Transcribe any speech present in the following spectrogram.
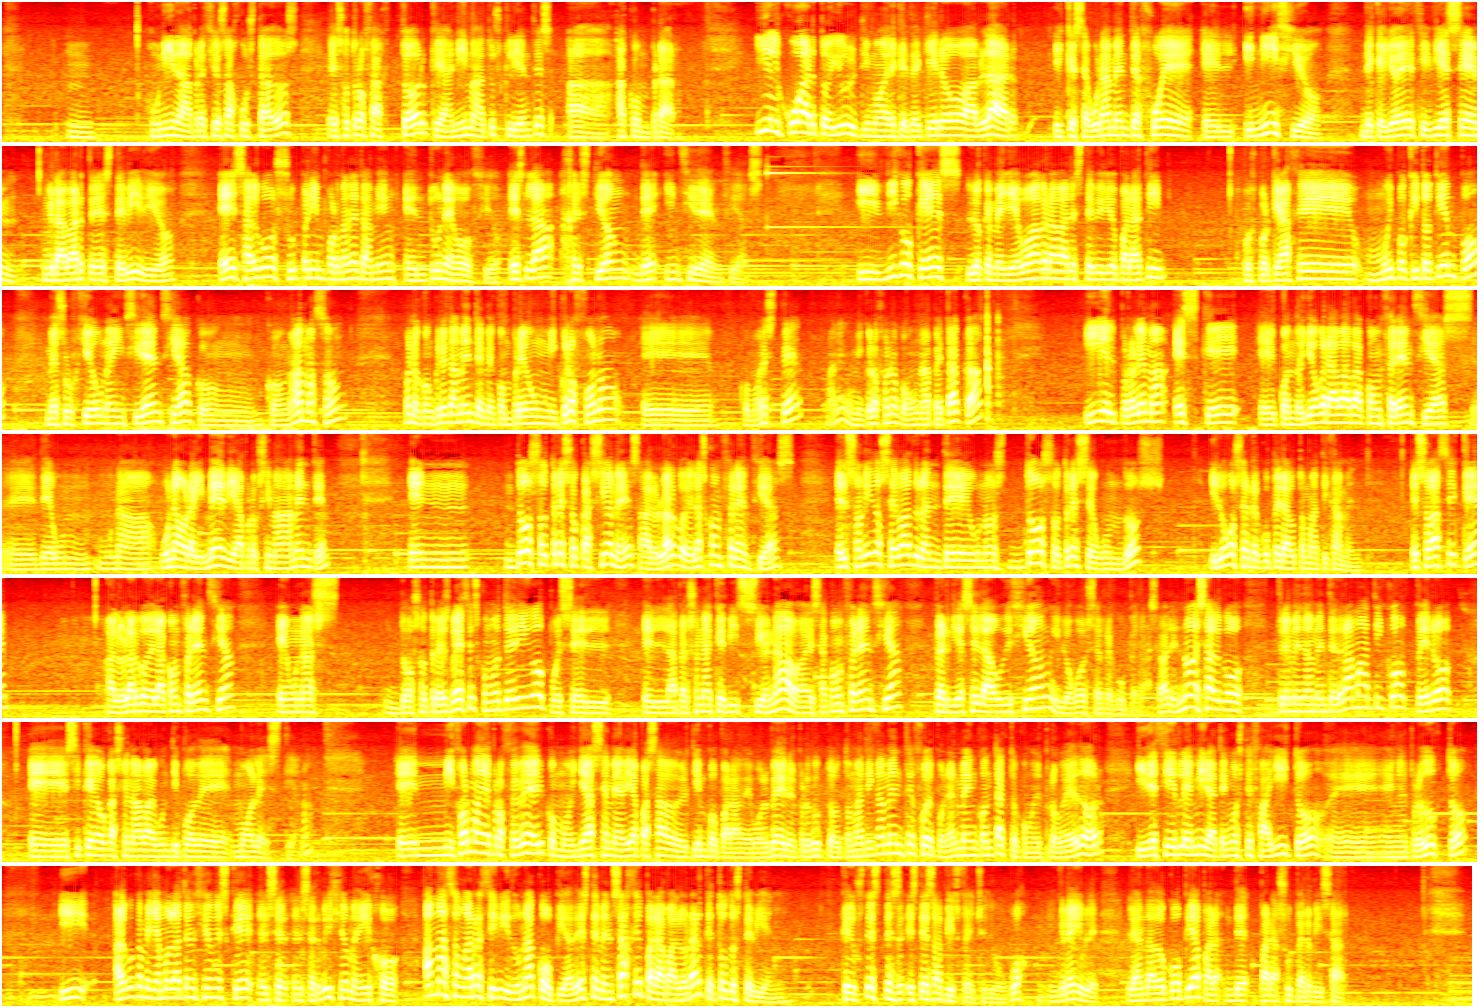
mm, unida a precios ajustados es otro factor que anima a tus clientes a, a comprar. Y el cuarto y último del que te quiero hablar y que seguramente fue el inicio de que yo decidiese grabarte este vídeo es algo súper importante también en tu negocio, es la gestión de incidencias. Y digo que es lo que me llevó a grabar este vídeo para ti, pues porque hace muy poquito tiempo me surgió una incidencia con, Amazon Bueno, concretamente me compré un micrófono eh, como este, un micrófono con una petaca. Y el problema es que eh, cuando yo grababa conferencias eh, de una, una hora y media aproximadamente, en dos o tres ocasiones a lo largo de las conferencias, el sonido se va durante unos dos o tres segundos y luego se recupera automáticamente. Eso hace que a lo largo de la conferencia, en unas dos o tres veces, como te digo, pues la persona que visionaba esa conferencia perdiese la audición y luego se recuperase. ¿vale? No es algo tremendamente dramático, pero eh, sí que ocasionaba algún tipo de molestia. Mi forma de proceder, como ya se me había pasado el tiempo para devolver el producto automáticamente, fue ponerme en contacto con el proveedor y decirle, mira, tengo este fallito eh, en el producto y algo que me llamó la atención es que el, servicio me dijo, Amazon ha recibido una copia de este mensaje para valorar que todo esté bien, que usted esté, satisfecho. Y digo, wow, increíble, le han dado copia para, para supervisar.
